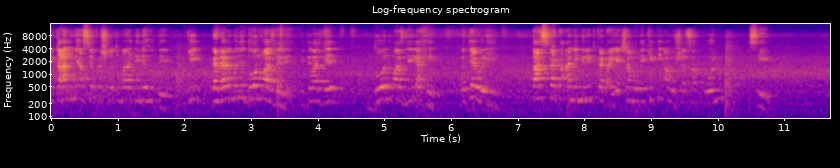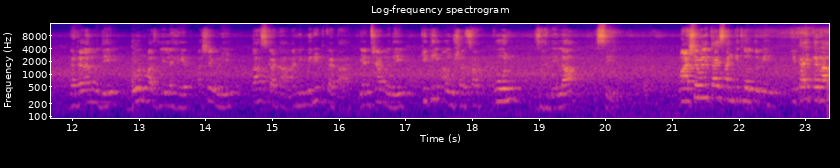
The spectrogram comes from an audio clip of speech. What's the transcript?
हे काल मी असे प्रश्न तुम्हाला दिले होते की घड्याळमध्ये दोन वाजलेले किती वाजले दोन वाजलेले आहेत. मग त्यावेळी तास काटा आणि मिनिट काटा याच्यामध्ये किती अंशाचा कोण असेल? घड्याळामध्ये दोन वाजलेले आहेत. अशा वेळी तास काटा आणि मिनिट काटा यांच्यामध्ये किती अंशाचा कोण झालेला असेल? मग अशा वेळी काय सांगितलं होतं मी? की काय करा?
